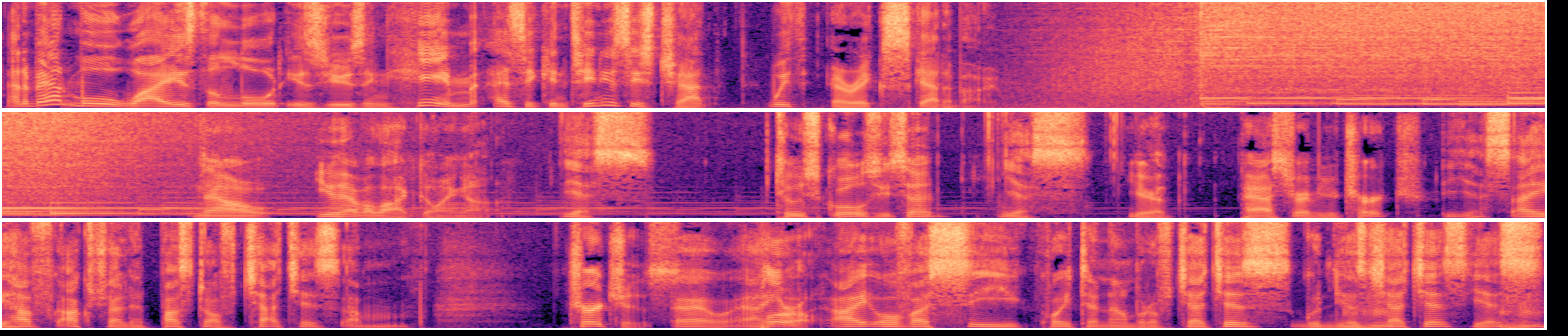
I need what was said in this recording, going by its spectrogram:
and about more ways the Lord is using him as he continues his chat with Eric Scadabo. Now, you have a lot going on. yes Two schools, you said? yes You're a pastor of your church? yes i have actually a pastor of churches um Churches. uh, I, Plural. I oversee quite a number of churches good news churches yes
